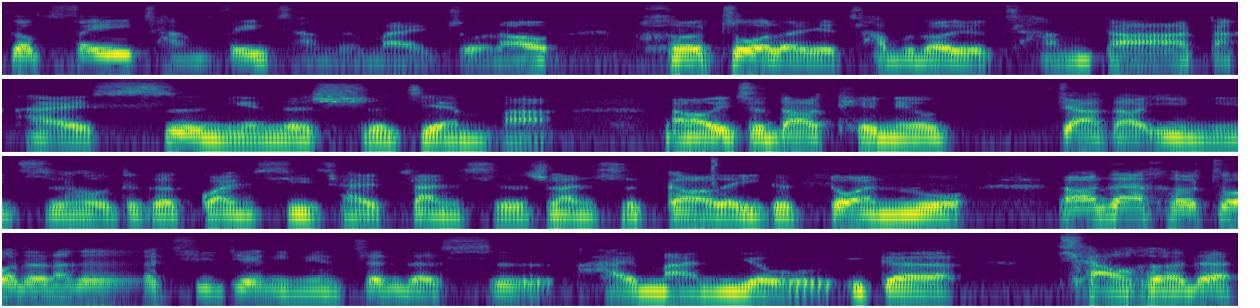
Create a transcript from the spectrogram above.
都非常非常的卖座，然后合作了也差不多有长达大概四年的时间吧，然后一直到田妞嫁到印尼之后，这个关系才暂时算是告了一个段落。然后在合作的那个期间里面，真的是还蛮有一个巧合的，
